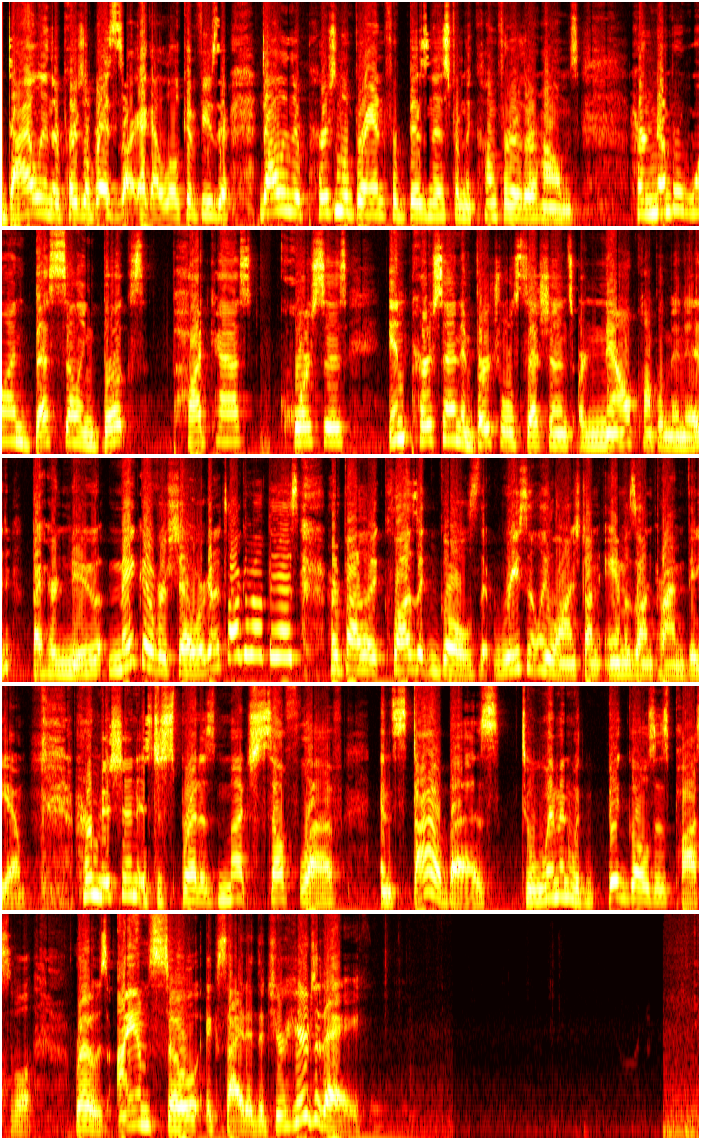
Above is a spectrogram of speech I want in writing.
dial in their personal brand. Sorry, I got a little confused there. Dial in their personal brand for business from the comfort of their homes. Her number one best-selling books, podcasts, courses, in person and virtual sessions are now complemented by her new makeover show. We're going to talk about this. Her pilot, Closet Goals, that recently launched on Amazon Prime Video. Her mission is to spread as much self love and style buzz to women with big goals as possible. Rose, I am so excited that you're here today.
